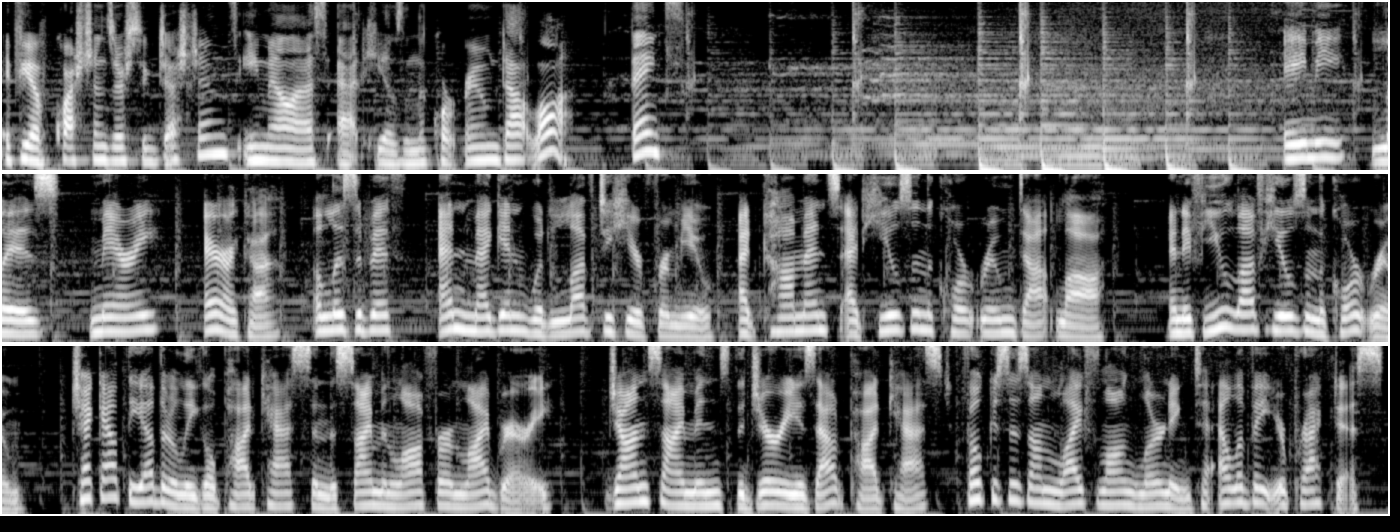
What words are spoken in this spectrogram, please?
If you have questions or suggestions, email us at heelsinthecourtroom.law. Thanks. Amy, Liz, Mary, Erica, Elizabeth, and Megan would love to hear from you at comments at heelsinthecourtroom.law. And if you love Heels in the Courtroom, check out the other legal podcasts in the Simon Law Firm library. John Simon's The Jury Is Out podcast focuses on lifelong learning to elevate your practice.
